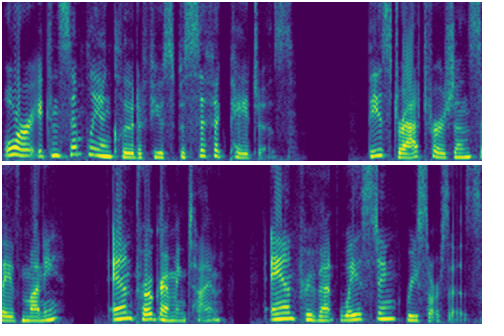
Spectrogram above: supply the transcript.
or it can simply include a few specific pages. These draft versions save money and programming time and prevent wasting resources.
